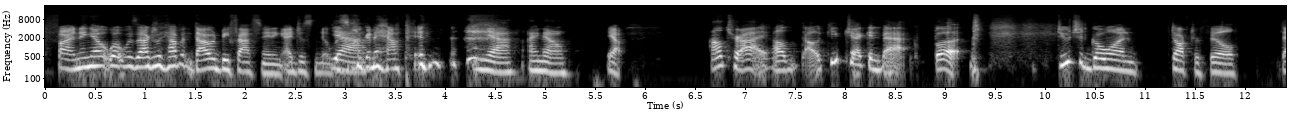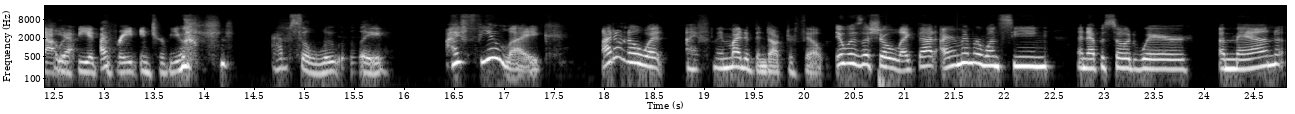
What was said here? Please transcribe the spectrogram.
finding out what was actually happening, that would be fascinating. I just know it's not going to happen. Yeah, I know. Yeah. I'll try. I'll I'll keep checking back, but Dude should go on Dr. Phil. That would be a great interview. absolutely. I feel like I don't know what I it might have been Dr. Phil. It was a show like that. I remember once seeing an episode where a man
